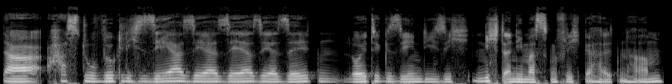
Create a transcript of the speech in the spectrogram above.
da hast du wirklich sehr, sehr, sehr, sehr selten Leute gesehen, die sich nicht an die Maskenpflicht gehalten haben.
